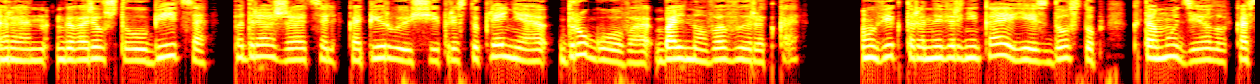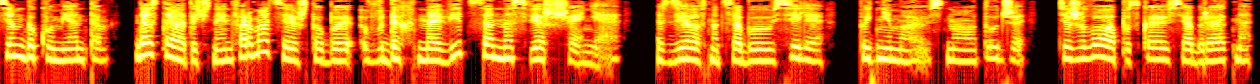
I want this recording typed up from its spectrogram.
Рен говорил, что убийца — подражатель, копирующий преступления другого больного выродка. У Виктора наверняка есть доступ к тому делу, ко всем документам. Достаточно информации, чтобы вдохновиться на свершение. Сделав над собой усилие, поднимаюсь, но тут же тяжело опускаюсь обратно,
